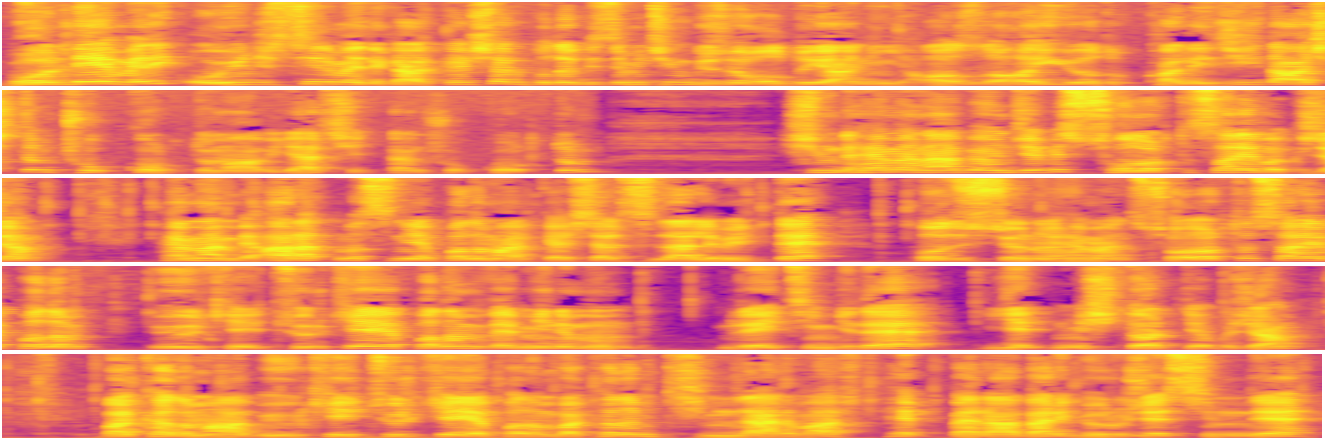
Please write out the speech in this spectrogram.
Gol yemedik. Oyuncu silmedik arkadaşlar. Bu da bizim için güzel oldu. Yani az daha yiyorduk. Kaleciyi de açtım. Çok korktum abi. Gerçekten çok korktum. Şimdi hemen abi önce bir sol orta sahaya bakacağım. Hemen bir aratmasını yapalım arkadaşlar sizlerle birlikte. Pozisyonu hemen sol orta saha yapalım. Ülkeyi Türkiye yapalım ve minimum ratingi de 74 yapacağım. Bakalım abi ülkeyi Türkiye yapalım. Bakalım kimler var. Hep beraber göreceğiz şimdi.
